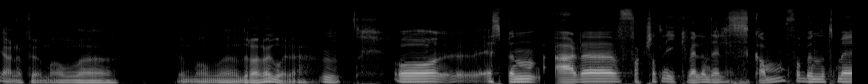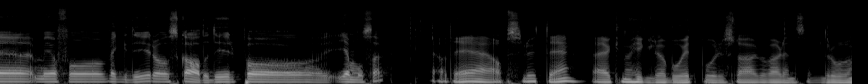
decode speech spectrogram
gjerne før man, eh, før man eh, drar av gårde. Mm. Og øh, Espen, er det fortsatt likevel en del skam forbundet med, med å få veggdyr og skadedyr på, hjemme hos seg? Ja, det er absolutt det. Det er jo ikke noe hyggelig å bo i et borettslag og være den som dro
